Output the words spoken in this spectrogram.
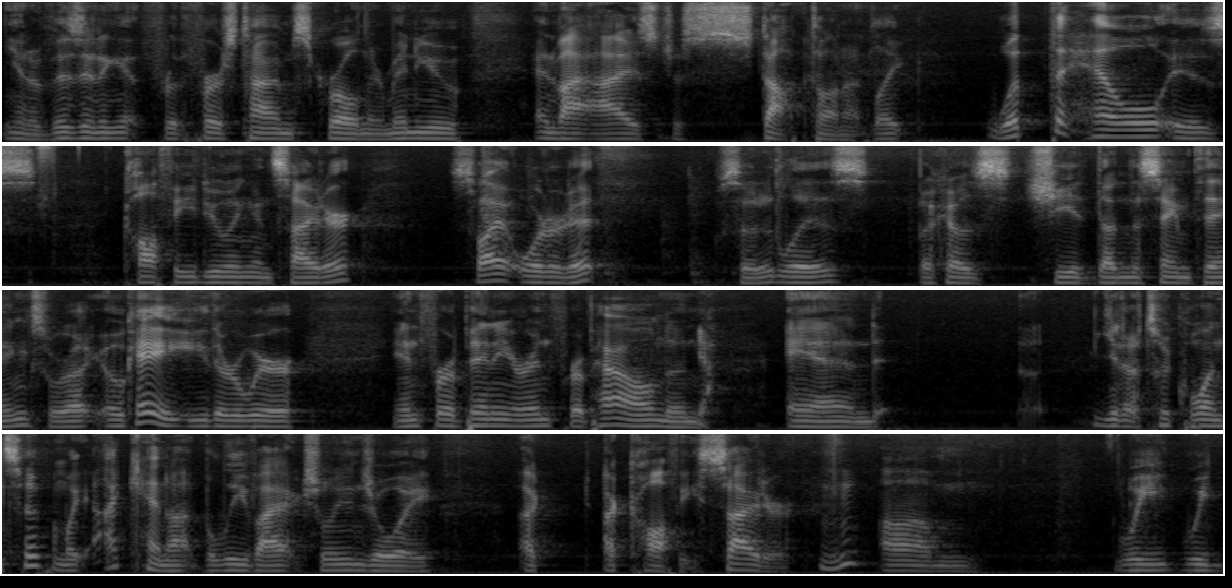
you know, visiting it for the first time, scrolling their menu, and my eyes just stopped on it. Like, what the hell is coffee doing in cider? So I ordered it. So did Liz because she had done the same thing. So we're like, okay, either we're in for a penny or in for a pound, and Yeah. and you know, took one sip. I'm like, I cannot believe I actually enjoy a, a coffee cider. Um, we we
